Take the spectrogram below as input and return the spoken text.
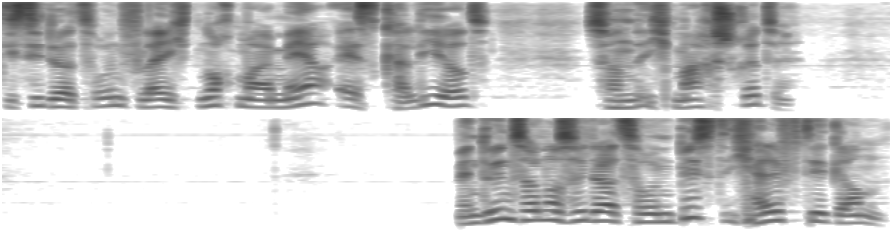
die Situation vielleicht noch mal mehr eskaliert, sondern ich mache Schritte. Wenn du in so einer Situation bist, ich helfe dir gern.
